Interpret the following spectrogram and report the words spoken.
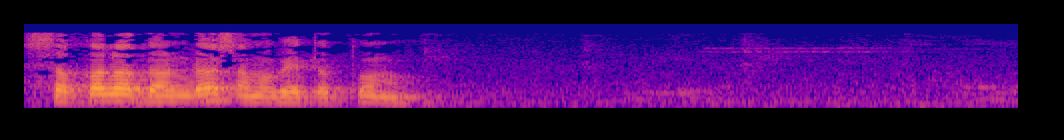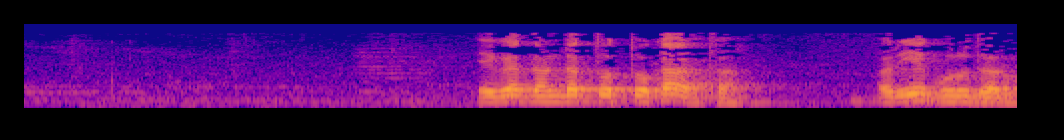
सकल दंड समवेतत्व एक दंडत्व का अर्थ। और ये गुरु धर्म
